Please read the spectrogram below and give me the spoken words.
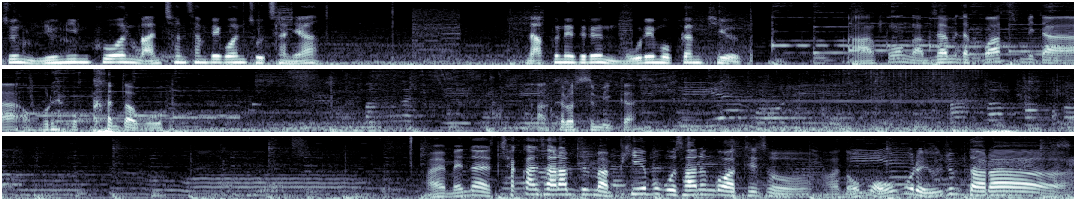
준유님 후원 11,300원 좋차냐? 나쁜 애들은 오래 못감 키읔. 아 후원 감사합니다. 고맙습니다. 아, 오래 못 간다고. 아 그렇습니까? 아 맨날 착한 사람들만 피해보고 사는 것 같아서 아 너무 억울해 요즘 따라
